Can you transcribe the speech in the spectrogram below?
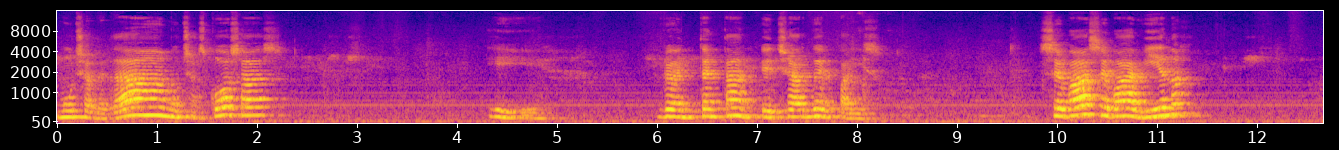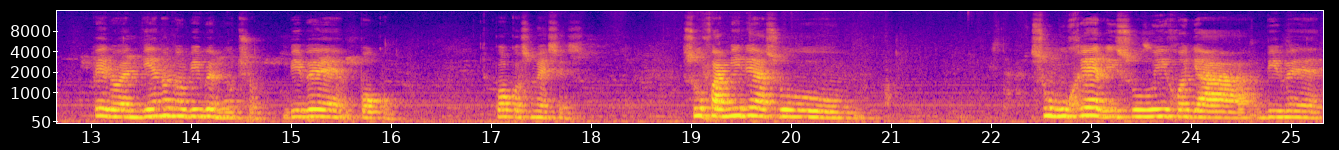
Mucha verdad, muchas cosas. Y lo intentan echar del país. Se va, se va a Viena, pero en Viena no vive mucho, vive poco, pocos meses. Su familia, su su mujer y su hijo ya viven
